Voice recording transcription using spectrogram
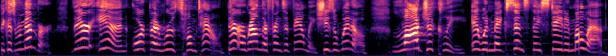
Because remember, they're in Orpah and Ruth's hometown. They're around their friends and family. She's a widow. Logically, it would make sense they stayed in Moab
